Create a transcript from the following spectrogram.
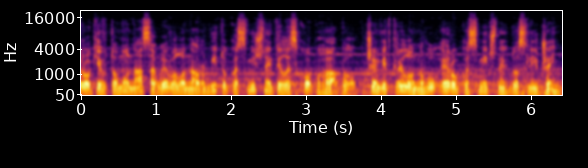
років тому НАСА вивело на орбіту космічний телескоп Габбл, чим відкрило нову еру космічних досліджень.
